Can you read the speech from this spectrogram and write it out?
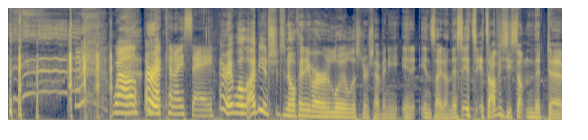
well, All right. what can I say? all right. Well, I'd be interested to know if any of our loyal listeners have any in, insight on this. It's it's obviously something that uh,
